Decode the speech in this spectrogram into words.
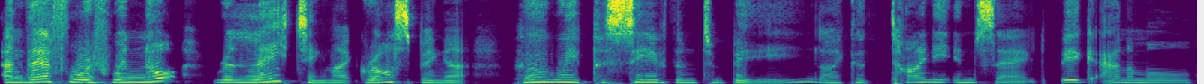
And therefore, if we're not relating, like grasping at who we perceive them to be, like a tiny insect, big animal,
